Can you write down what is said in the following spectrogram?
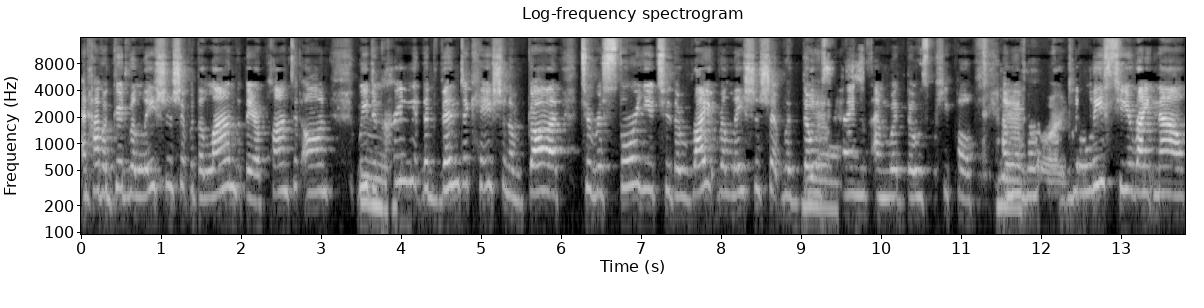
and have a good relationship with the land that they are planted on we mm. decree the vindication of god to restore you to the right relationship with those yes. things and with those people yes, and we re- release to you right now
